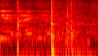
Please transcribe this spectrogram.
Geht, geht.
